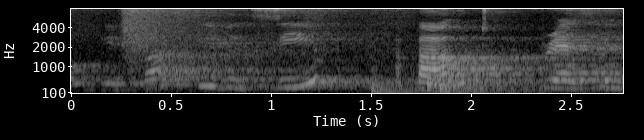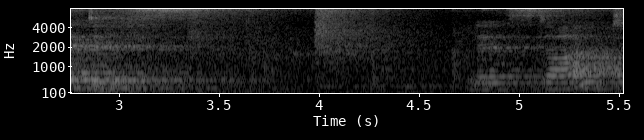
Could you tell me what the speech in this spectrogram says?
okay first we will see about present tense let's start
